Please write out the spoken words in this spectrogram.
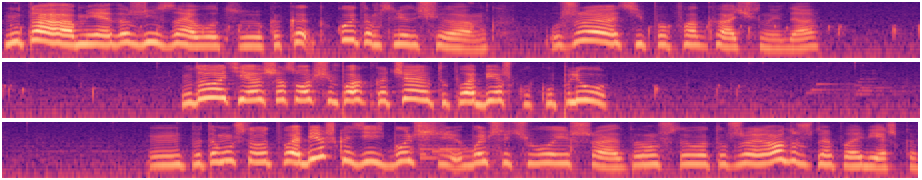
Ну там, я даже не знаю, вот э, как, какой там следующий ранг. Уже типа прокачанный, да? Ну давайте я сейчас, в общем, прокачаю эту пробежку, куплю. Потому что вот пробежка здесь больше, больше чего решает. Потому что вот уже радужная пробежка.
